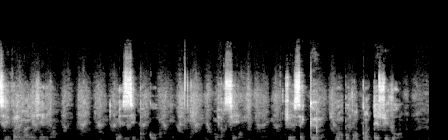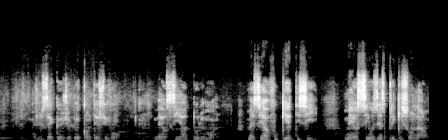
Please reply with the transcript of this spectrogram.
Merci vraiment les génies. Merci beaucoup. Merci. Je sais que nous pouvons compter sur vous. Je sais que je peux compter sur vous. Merci à tout le monde. Merci à vous qui êtes ici. Merci aux esprits qui sont là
